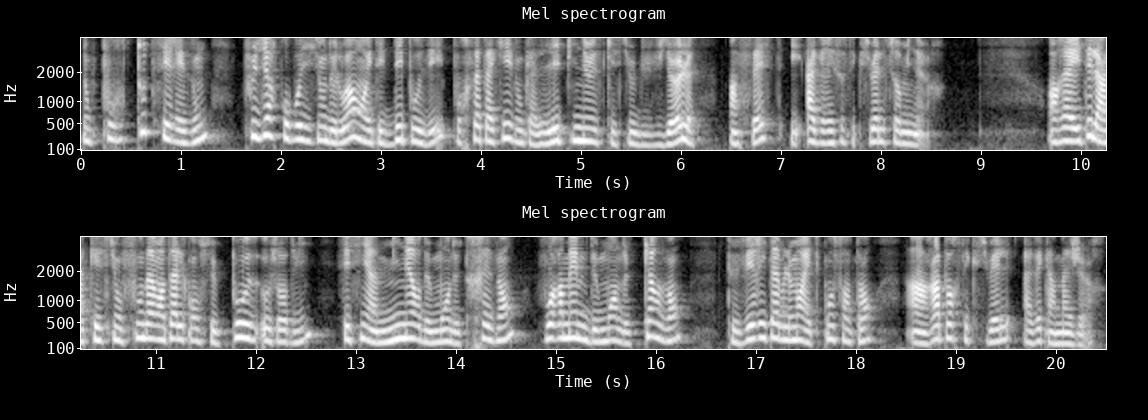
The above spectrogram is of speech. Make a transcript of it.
Donc pour toutes ces raisons, plusieurs propositions de loi ont été déposées pour s'attaquer donc à l'épineuse question du viol, inceste et agression sexuelle sur mineurs. En réalité, la question fondamentale qu'on se pose aujourd'hui, c'est si un mineur de moins de 13 ans, voire même de moins de 15 ans, peut véritablement être consentant à un rapport sexuel avec un majeur.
